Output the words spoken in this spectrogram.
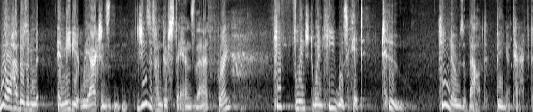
we all have those Im- immediate reactions. Jesus understands that, right? He flinched when he was hit too. He knows about being attacked.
